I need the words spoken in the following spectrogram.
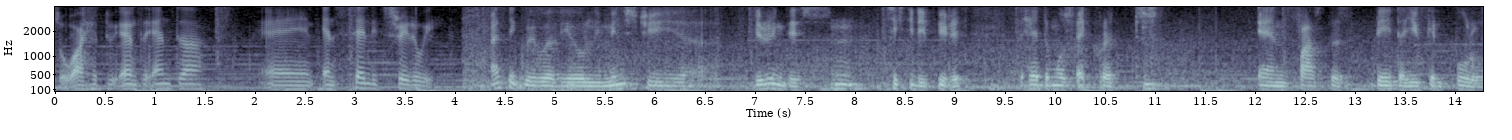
So I had to enter, enter, and, and send it straight away. I think we were the only ministry uh, during this 60-day period that had the most accurate and fastest data you can pull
